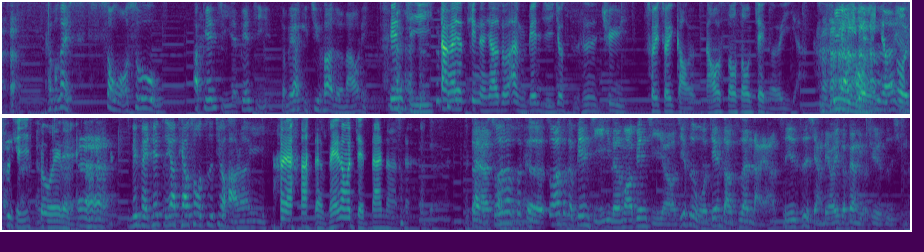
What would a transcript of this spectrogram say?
可不可以送我书啊？编辑的编辑怎么样？一句话惹毛你？编辑大概就听人家说，按编辑就只是去催催稿，然后收收件而已啊，你要错字而已。做的事情一堆嘞，你每天只要挑错字就好了而已。对啊，没那么简单呐。对啊，说到这个，说到这个编辑惹毛编辑哦，其实我今天找自然来啊，其实是想聊一个非常有趣的事情啊。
